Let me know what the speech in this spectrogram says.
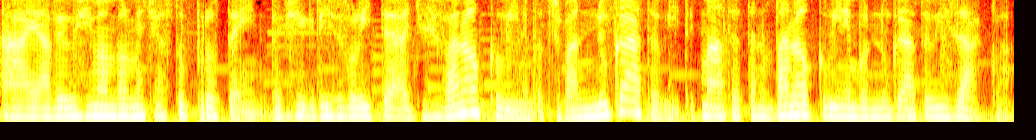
a já využívám velmi často protein, takže když zvolíte ať už vanilkový nebo třeba nugátový, tak máte ten vanilkový nebo nugátový základ.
